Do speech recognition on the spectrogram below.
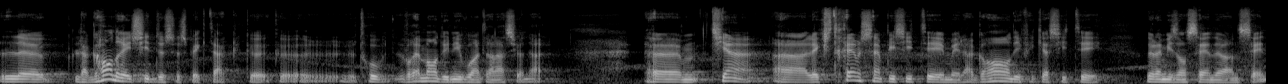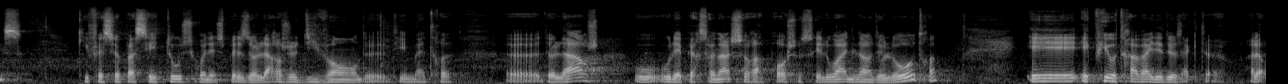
la grande réussite de ce spectacle, que, je trouve vraiment du niveau international, euh, tient à l'extrême simplicité, mais la grande efficacité de la mise en scène de Hans qui fait se passer tout sur une espèce de large divan de 10 mètres euh, de large, où, les personnages se rapprochent, s'éloignent l'un de l'autre, et, puis au travail des deux acteurs. Alors,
